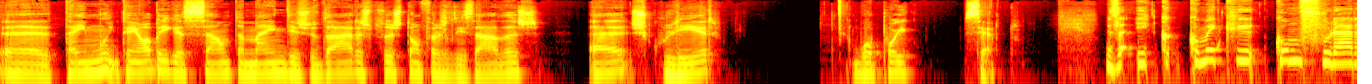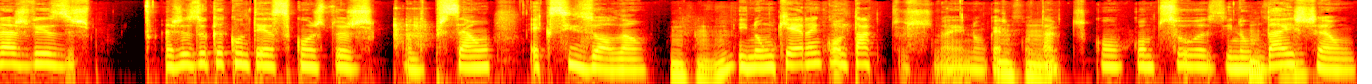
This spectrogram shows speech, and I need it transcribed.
Uh, tem, muito, tem a obrigação também de ajudar as pessoas que estão fragilizadas a escolher o apoio certo. Mas e como é que, como furar às vezes, às vezes o que acontece com as pessoas com depressão é que se isolam uhum. e não querem contactos, não é? Não querem uhum. contactos com, com pessoas e não uhum. deixam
